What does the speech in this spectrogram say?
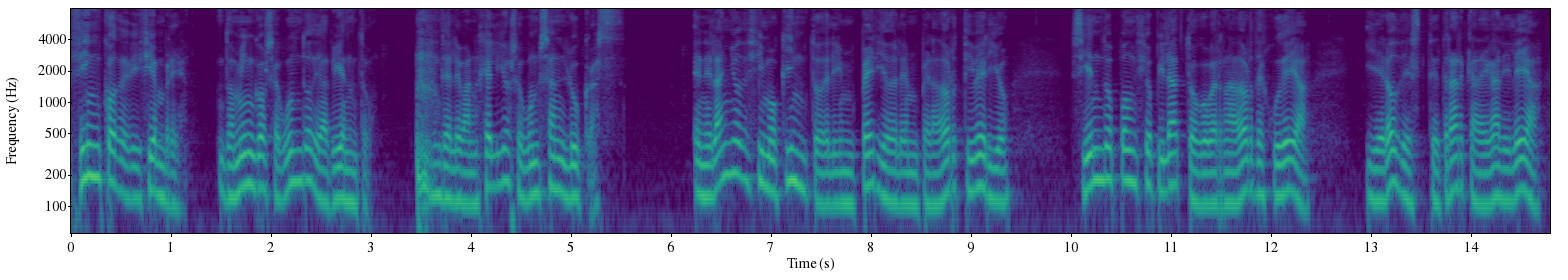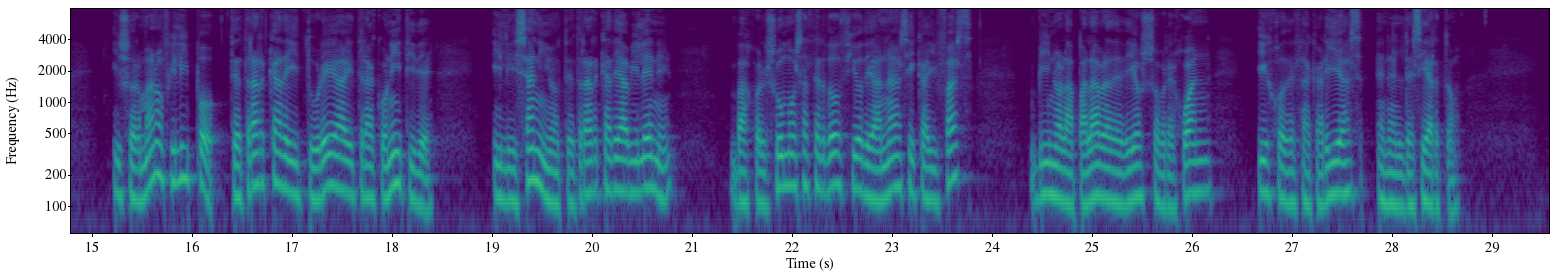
5 de diciembre, domingo segundo de Adviento, del Evangelio según San Lucas. En el año decimoquinto del imperio del emperador Tiberio, siendo Poncio Pilato gobernador de Judea y Herodes tetrarca de Galilea, y su hermano Filipo tetrarca de Iturea y Traconítide, y Lisanio tetrarca de Abilene, bajo el sumo sacerdocio de Anás y Caifás, vino la palabra de Dios sobre Juan, hijo de Zacarías, en el desierto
